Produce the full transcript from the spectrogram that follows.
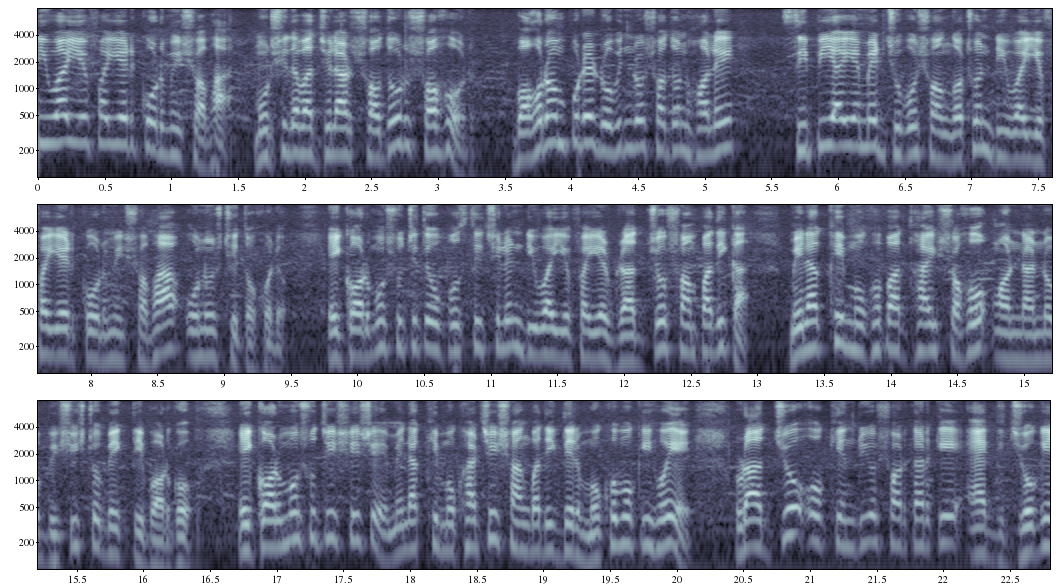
ডিওয়াইএফআই এর কর্মী সভা। মুর্শিদাবাদ জেলার সদর শহর বহরমপুরের রবীন্দ্র সদন হলে সিপিআইএম এর যুব সংগঠন ডিওয়াইএফআই এর কর্মী সভা অনুষ্ঠিত হল। এই কর্মসূচিতে উপস্থিত ছিলেন ডিওয়াইএফআই এর রাজ্য সম্পাদিকা মীনাক্ষী মুখোপাধ্যায় সহ অন্যান্য বিশিষ্ট ব্যক্তিবর্গ। এই কর্মসূচি শেষে মীনাক্ষী মুখার্জি সাংবাদিকদের মুখোমুখি হয়ে রাজ্য ও কেন্দ্রীয় সরকারকে একযোগে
